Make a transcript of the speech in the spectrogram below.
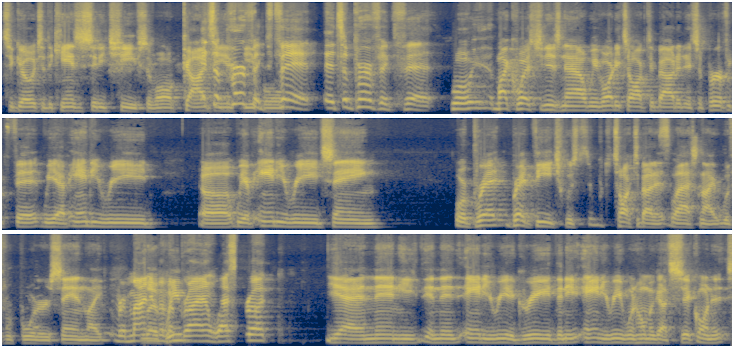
to go to the Kansas City Chiefs of all goddamn It's a perfect people. fit. It's a perfect fit. Well, my question is now we've already talked about it. It's a perfect fit. We have Andy Reid. Uh, we have Andy Reid saying, or Brett Brett Veach was talked about it last night with reporters saying like, remind him of we, Brian Westbrook. Yeah, and then he and then Andy Reid agreed. Then he, Andy Reid went home and got sick on it,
